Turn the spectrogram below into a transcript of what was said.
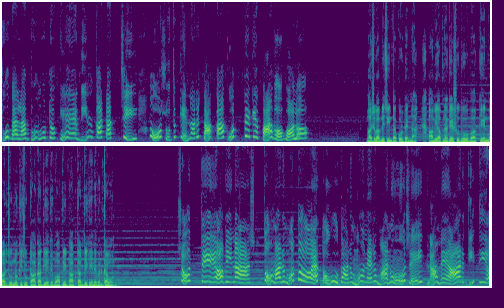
দুবেলা দুমুঠো খেয়ে দিন কাটাচ্ছি। ওষুধ কেনার টাকা কোত্থেকে পাবো বলো? মাসিমা আপনি চিন্তা করবেন না। আমি আপনাকে শুধু কেনবার জন্য কিছু টাকা দিয়ে দেবো। আপনি ডাক্তার দেখে নেবেন কেমন? সত্যি অবিনাশ তোমার মতো এত উদার মনের মানুষ এই গ্রামে আর দ্বিতীয়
